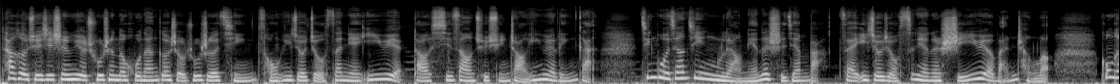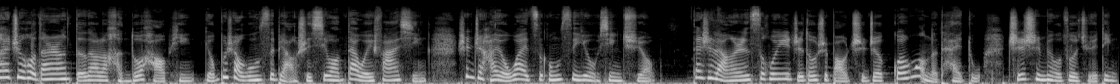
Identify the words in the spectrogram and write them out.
他和学习声乐出身的湖南歌手朱哲琴，从1993年1月到西藏去寻找音乐灵感，经过将近两年的时间吧，在1994年的11月完成了。公开之后，当然得到了很多好评，有不少公司表示希望代为发行，甚至还有外资公司也有兴趣哦。但是两个人似乎一直都是保持着观望的态度，迟迟没有做决定。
